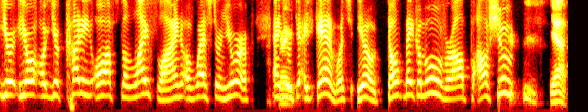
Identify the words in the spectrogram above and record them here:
you're you're you're cutting off the lifeline of Western Europe, and right. you're again. What's you know? Don't make a move, or I'll I'll shoot. Yeah,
